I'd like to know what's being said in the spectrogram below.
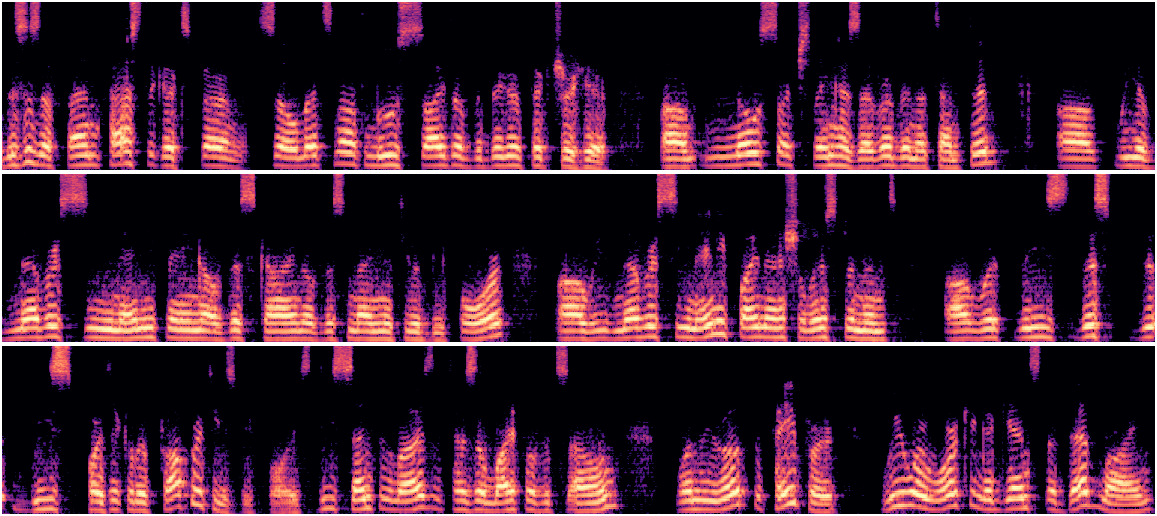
This is a fantastic experiment. So let's not lose sight of the bigger picture here. Um, no such thing has ever been attempted. Uh, we have never seen anything of this kind, of this magnitude before. Uh, we've never seen any financial instrument uh, with these, this, th these particular properties before. It's decentralized, it has a life of its own. When we wrote the paper, we were working against a deadline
